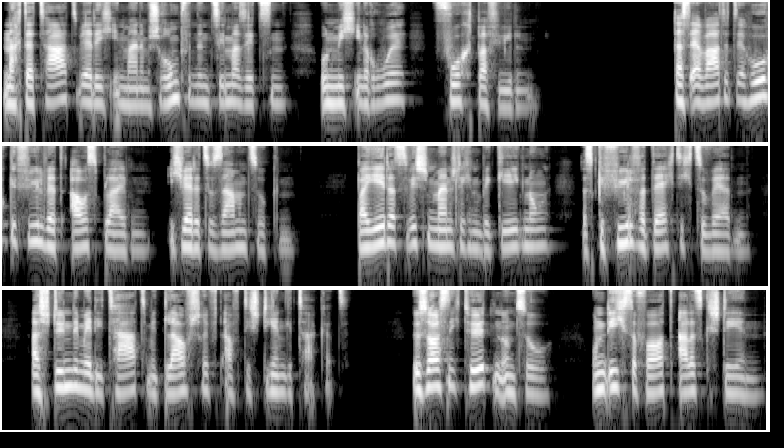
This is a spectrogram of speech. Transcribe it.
Nach der Tat werde ich in meinem schrumpfenden Zimmer sitzen und mich in Ruhe furchtbar fühlen. Das erwartete Hochgefühl wird ausbleiben. Ich werde zusammenzucken. Bei jeder zwischenmenschlichen Begegnung das Gefühl, verdächtig zu werden, als stünde mir die Tat mit Laufschrift auf die Stirn getackert. Du sollst nicht töten und so. Und ich sofort alles gestehen.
